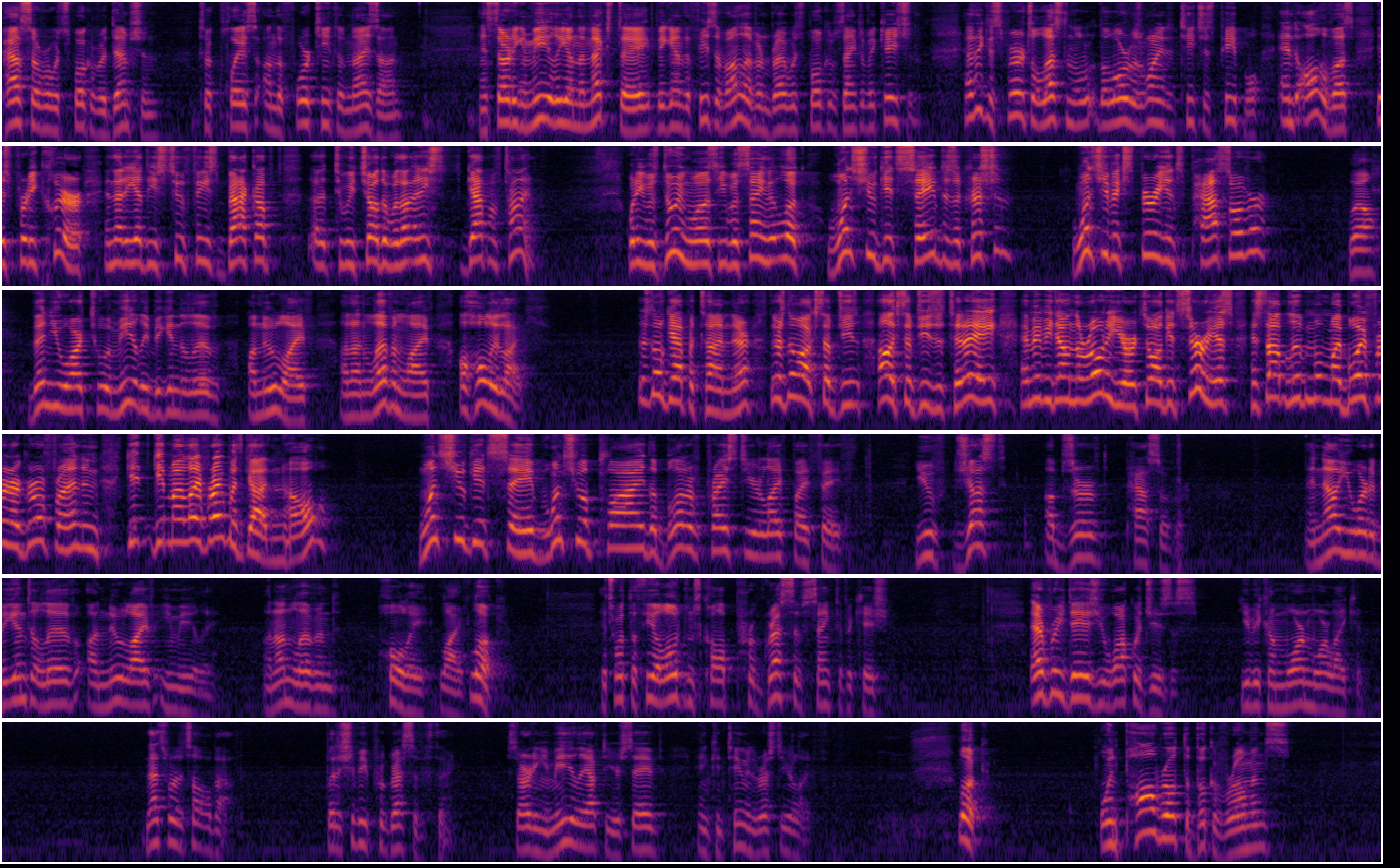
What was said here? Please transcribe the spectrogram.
Passover, which spoke of redemption, took place on the 14th of Nisan, and starting immediately on the next day began the Feast of Unleavened Bread, which spoke of sanctification. I think the spiritual lesson the Lord was wanting to teach his people and all of us is pretty clear in that he had these two feasts back up uh, to each other without any gap of time. What he was doing was he was saying that, look, once you get saved as a Christian, once you've experienced Passover, well, then you are to immediately begin to live a new life, an unleavened life, a holy life. There's no gap of time there. There's no I'll accept Jesus. I'll accept Jesus today, and maybe down the road a year or two I'll get serious and stop living with my boyfriend or girlfriend and get, get my life right with God. No. Once you get saved, once you apply the blood of Christ to your life by faith, you've just observed Passover. And now you are to begin to live a new life immediately, an unleavened, holy life. Look, it's what the theologians call progressive sanctification. Every day as you walk with Jesus, you become more and more like him. And that's what it's all about. But it should be a progressive thing, starting immediately after you're saved and continuing the rest of your life. Look, when Paul wrote the book of Romans,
